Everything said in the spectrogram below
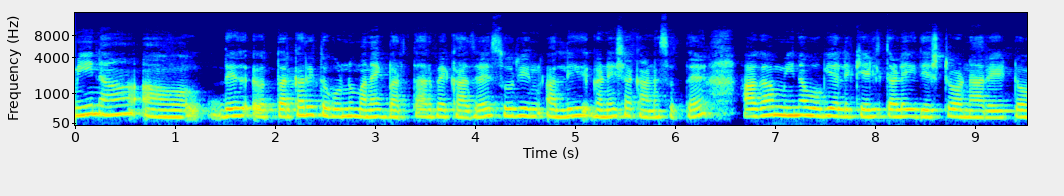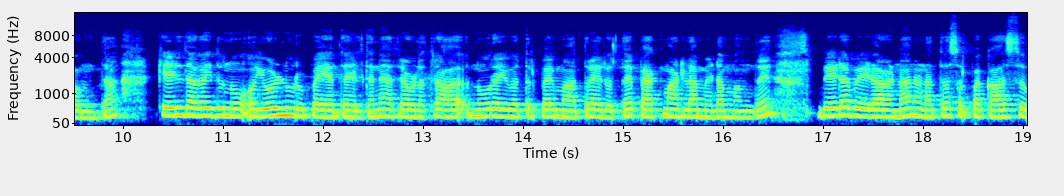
ಮೀನಾ ದೇ, ತರಕಾರಿ ತಗೊಂಡು ಮನೆಗೆ ಬರ್ತಾ ಇರಬೇಕಾದ್ರೆ ಸೂರ್ಯನ ಅಲ್ಲಿ ಗಣೇಶ ಕಾಣಿಸುತ್ತೆ. ಆಗ ಮೀನಾ ಹೋಗಿ ಅಲ್ಲಿ ಕೇಳ್ತಾಳೆ ಇದೆಷ್ಟು ಅಣ್ಣ ರೇಟು ಅಂತ? ಕೇಳಿದಾಗ ಇದು ನೂ, ಏಳ್ನೂರು ರೂಪಾಯಿ ಅಂತ ಹೇಳ್ತಾನೆ. ಆದರೆ ಅವಳ ಹತ್ರ ನೂರೈವತ್ತು ರೂಪಾಯಿ ಮಾತ್ರ ಇರುತ್ತೆ. ಪ್ಯಾಕ್ ಮಾಡಲಾ ಮೇಡಮ್ ಅಂದರೆ, ಬೇಡ ಬೇಡ ಅಣ್ಣ ನನ್ನ ಹತ್ರ ಸ್ವಲ್ಪ ಕಾಸು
